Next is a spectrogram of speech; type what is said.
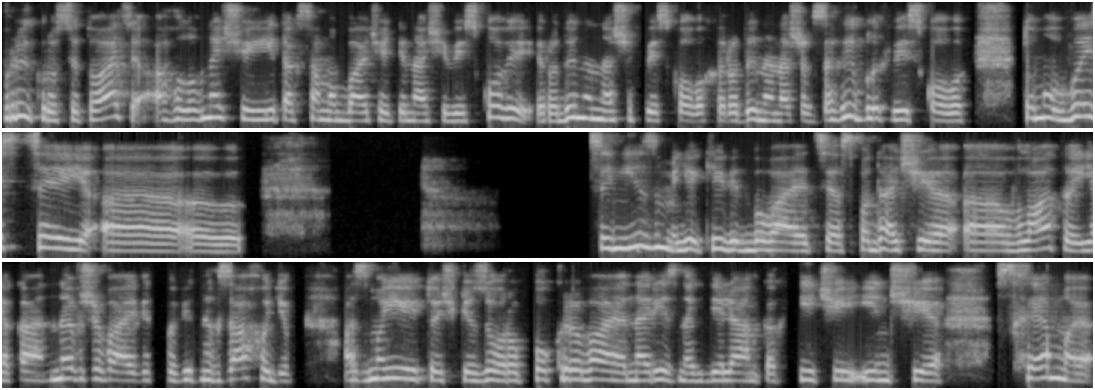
прикру ситуацію. А головне, що її так само бачать і наші військові, і родини наших військових, і родини наших загиблих військових. Тому весь цей. Е, е, Цинізм, який відбувається з подачі е, влади, яка не вживає відповідних заходів, а з моєї точки зору покриває на різних ділянках ті чи інші схеми,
